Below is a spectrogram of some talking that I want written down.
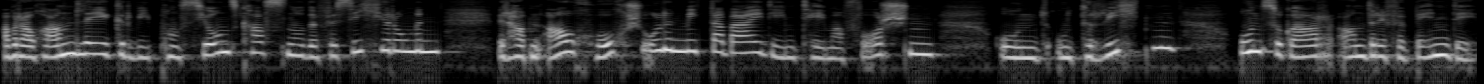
aber auch Anleger wie Pensionskassen oder Versicherungen. Wir haben auch Hochschulen mit dabei, die im Thema forschen und unterrichten und sogar andere Verbände.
